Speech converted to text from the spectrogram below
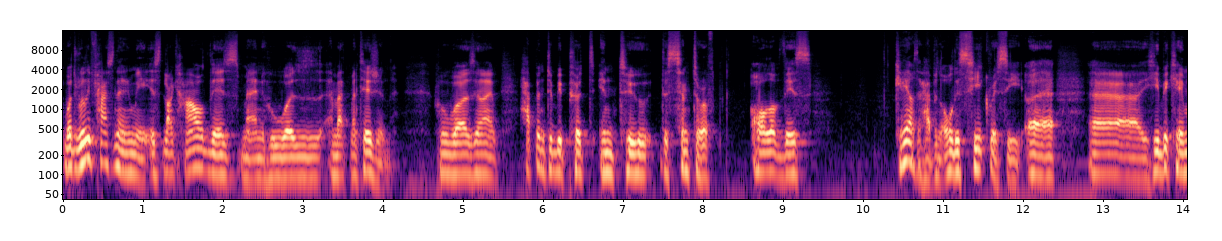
what really fascinated me is like how this man who was a mathematician, who was uh, happened to be put into the center of all of this chaos that happened, all this secrecy. Uh, uh, he became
